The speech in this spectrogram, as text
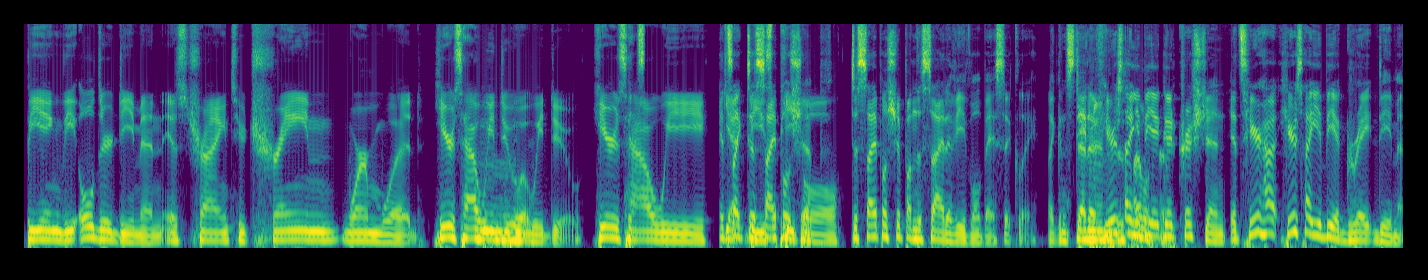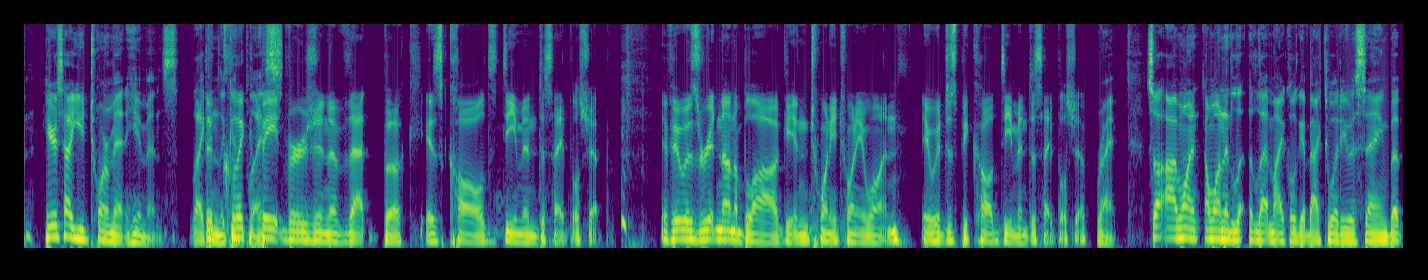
being the older demon, is trying to train Wormwood. Here's how we do what hmm. we do. Here's how we. It's get like these discipleship. people- Discipleship on the side of evil, basically. Like instead Demon of here's how you be a good Christian, it's here how here's how you be a great demon. Here's how you torment humans, like the in the good place. clickbait version of that book is called Demon Discipleship. if it was written on a blog in 2021, it would just be called Demon Discipleship. Right. So I want I want to let, Michael get back to what he was saying, but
